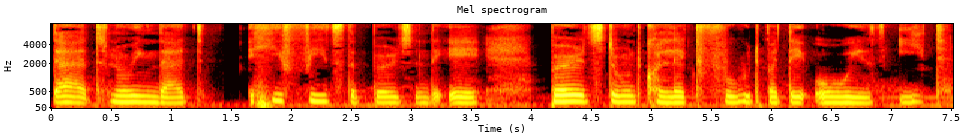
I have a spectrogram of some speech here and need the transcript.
that knowing that He feeds the birds in the air. Birds don't collect food, but they always eat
